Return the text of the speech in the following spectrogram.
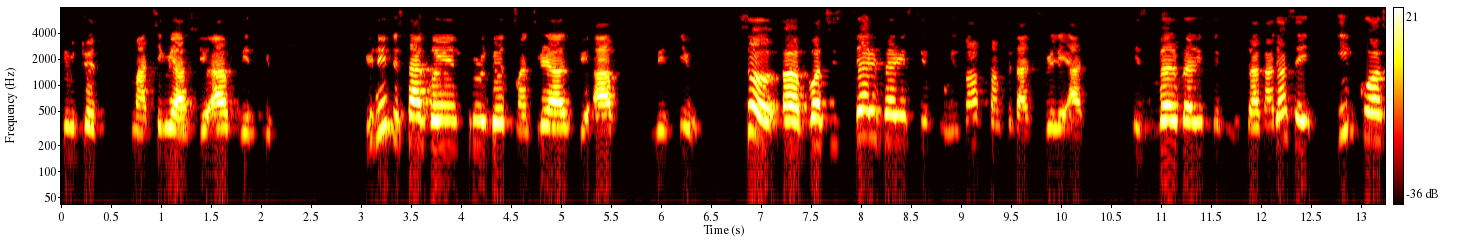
through those materials you have with you you need to start going through those materials you have with you. So, uh, but it's very, very simple. It's not something that's really hard. It's very, very simple. So I can just say equals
